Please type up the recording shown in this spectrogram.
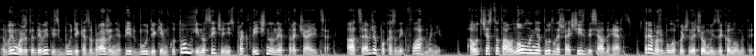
Ви можете дивитись будь-яке зображення під будь-яким кутом і насиченість практично не втрачається. А це вже показник флагманів. А от частота оновлення тут лише 60 Гц. Треба ж було хоч на чомусь зекономити.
